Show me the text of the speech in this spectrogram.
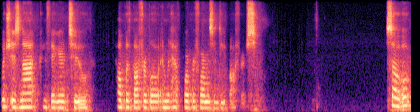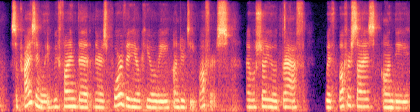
which is not configured to help with buffer bloat and would have poor performance in deep buffers. So surprisingly, we find that there is poor video QoE under deep buffers. I will show you a graph with buffer size on the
